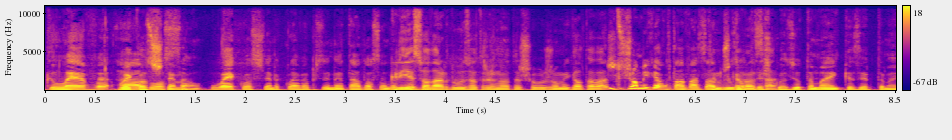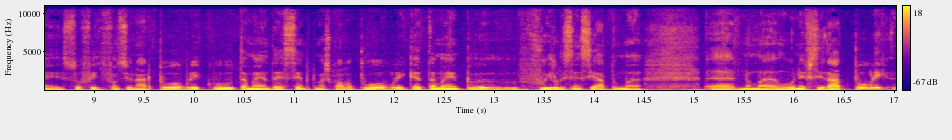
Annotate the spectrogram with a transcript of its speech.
que leva o à ecossistema. adoção. O ecossistema que leva precisamente à adoção da Queria só dar duas ou três notas sobre o João Miguel Tavares. de João Miguel Tavares há Temos duas ou três coisas. Eu também, quer dizer, também sou filho de funcionário público, também andei sempre numa escola pública, também p- fui licenciado numa, eh, numa universidade pública.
